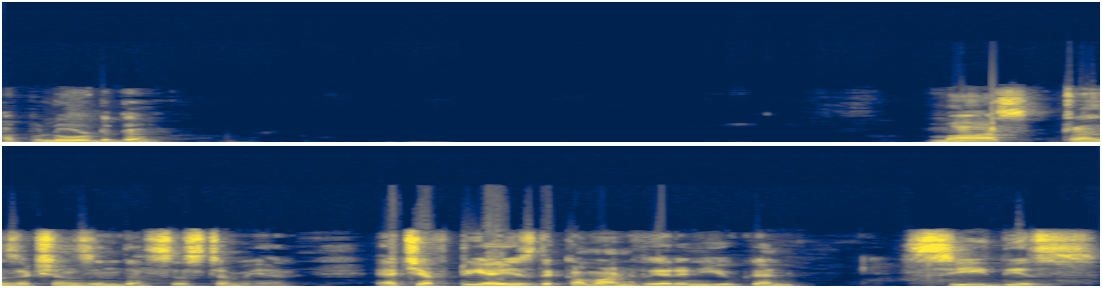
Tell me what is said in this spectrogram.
upload the mass transactions in the system here. HFTI is the command wherein you can see this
